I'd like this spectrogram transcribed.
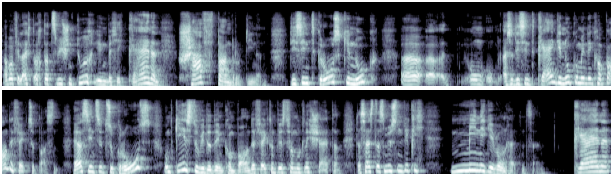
aber vielleicht auch dazwischendurch irgendwelche kleinen, schaffbaren Routinen. Die sind groß genug, äh, äh um, also die sind klein genug, um in den Compound-Effekt zu passen. Ja, sind sie zu groß, umgehst du wieder den Compound-Effekt und wirst vermutlich scheitern. Das heißt, das müssen wirklich Mini-Gewohnheiten sein kleine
